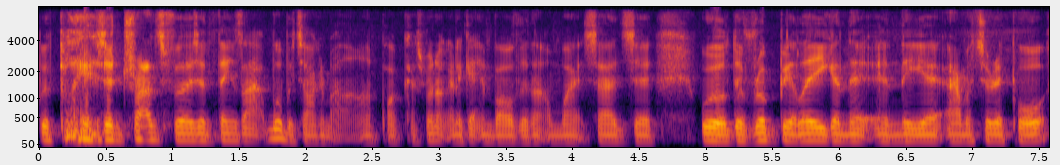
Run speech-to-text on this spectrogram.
with players and transfers and things like that. We'll be talking about that on the podcast. We're not going to get involved in that on Whiteside's uh, World of Rugby League and the in the uh, amateur report.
